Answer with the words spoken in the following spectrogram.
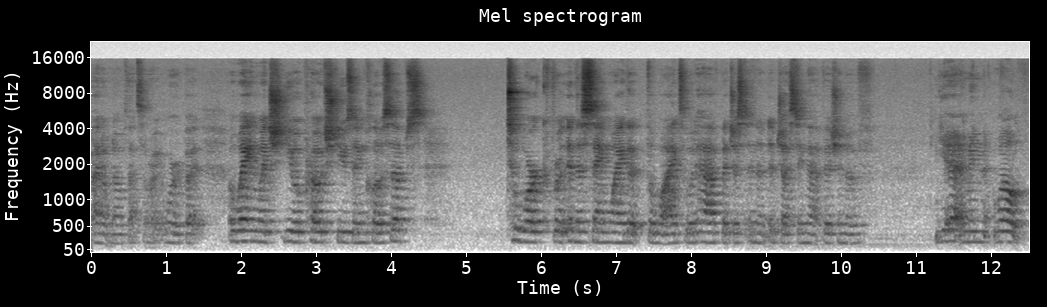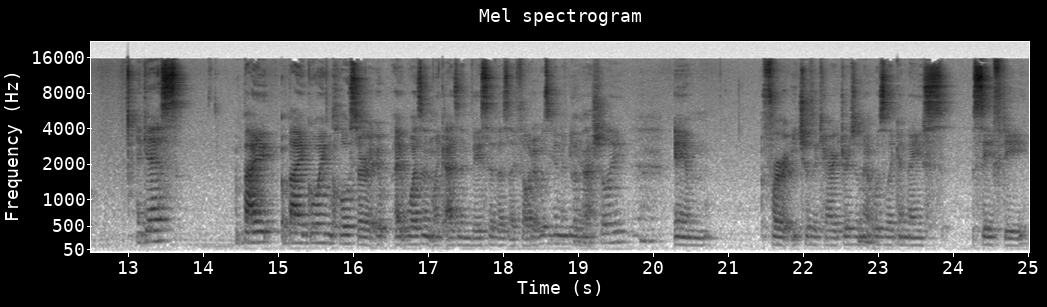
I don't know if that's the right word, but a way in which you approached using close-ups to work for in the same way that the wides would have, but just in adjusting that vision of Yeah, I mean, well, I guess by by going closer, it, it wasn't like as invasive as I thought it was going to be Okay. initially. Um, for each of the characters, and Mhm. it was like a nice safety.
